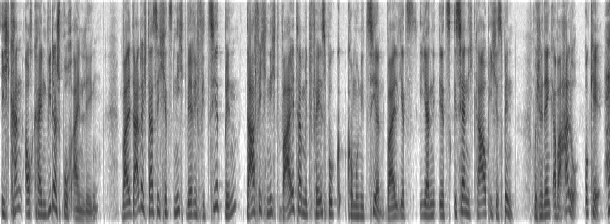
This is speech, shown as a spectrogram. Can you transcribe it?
ich kann auch keinen Widerspruch einlegen, weil dadurch, dass ich jetzt nicht verifiziert bin, darf ich nicht weiter mit Facebook kommunizieren, weil jetzt, ja, jetzt ist ja nicht klar, ob ich es bin. Wo ich mir denke, aber hallo, okay. Hä?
